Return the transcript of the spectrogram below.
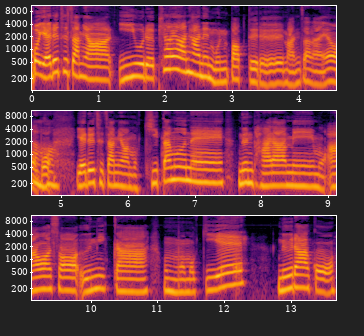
뭐 예를 들자면 이유를 표현하는 문법들을 많잖아요. 뭐 아하. 예를 들자면 뭐 기 때문에 는 바람이 뭐 아워서 의니까 뭐 먹기에 느라고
